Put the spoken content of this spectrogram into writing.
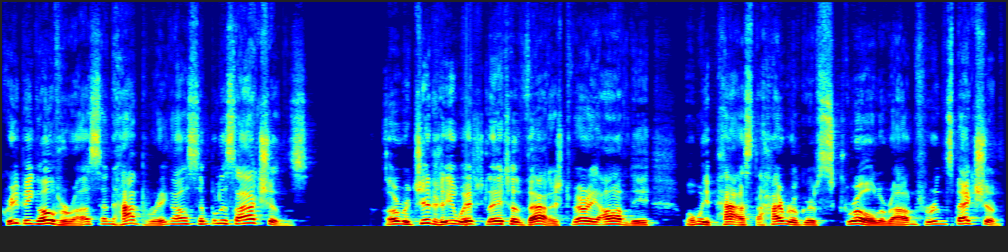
creeping over us and hampering our simplest actions. A rigidity which later vanished very oddly when we passed the hieroglyph scroll around for inspection.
